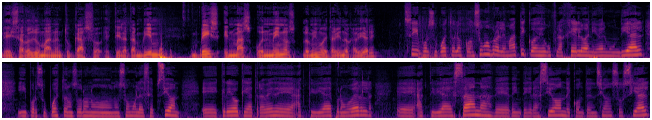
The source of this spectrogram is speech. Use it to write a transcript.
de Desarrollo Humano, en tu caso, Estela, ¿también ves en más o en menos lo mismo que está viendo Javier? Sí, por supuesto, los consumos problemáticos es un flagelo a nivel mundial y por supuesto nosotros no, somos la excepción. Eh, creo que a través de actividades, promover eh, actividades sanas de, integración, de contención social,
